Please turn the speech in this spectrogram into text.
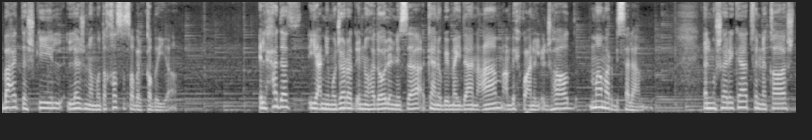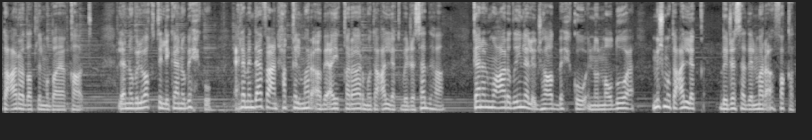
بعد تشكيل لجنة متخصصة بالقضية الحدث يعني مجرد إنه هدول النساء كانوا بميدان عام عم بيحكوا عن الإجهاض ما مر بسلام. المشاركات في النقاش تعرضت للمضايقات لأنه بالوقت اللي كانوا بيحكوا إحنا بندافع عن حق المرأة بأي قرار متعلق بجسدها كان المعارضين للإجهاض بيحكوا إنه الموضوع مش متعلق بجسد المرأة فقط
